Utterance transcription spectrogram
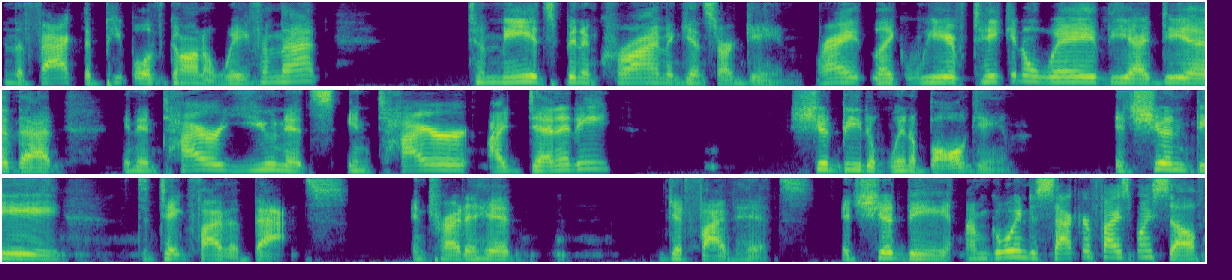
and the fact that people have gone away from that, to me, it's been a crime against our game, right? Like we have taken away the idea that an entire unit's entire identity should be to win a ball game. It shouldn't be to take five at bats and try to hit, get five hits. It should be I'm going to sacrifice myself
